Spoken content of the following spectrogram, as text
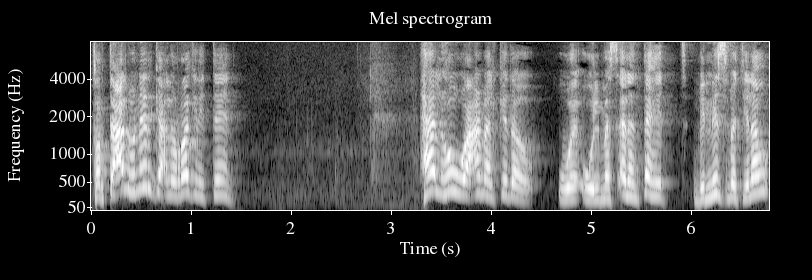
طب تعالوا نرجع للراجل التاني. هل هو عمل كده والمسألة انتهت بالنسبة له؟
